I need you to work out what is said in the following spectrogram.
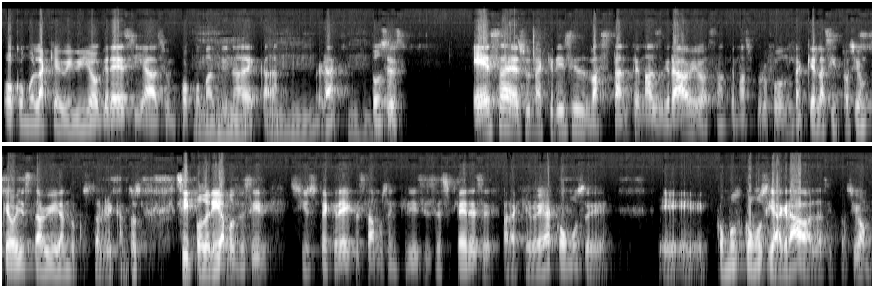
o como la que vivió Grecia hace un poco más de una década, ¿verdad? Entonces, esa es una crisis bastante más grave, bastante más profunda que la situación que hoy está viviendo Costa Rica. Entonces, sí, podríamos decir, si usted cree que estamos en crisis, espérese para que vea cómo se, eh, cómo, cómo se agrava la situación,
